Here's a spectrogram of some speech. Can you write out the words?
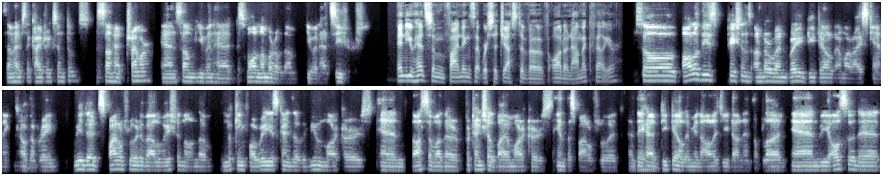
Some had psychiatric symptoms. Some had tremor. And some even had, a small number of them even had seizures. And you had some findings that were suggestive of autonomic failure? So all of these patients underwent very detailed MRI scanning of the brain. We did spinal fluid evaluation on them, looking for various kinds of immune markers and lots of other potential biomarkers in the spinal fluid. And they had detailed immunology done in the blood. And we also did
